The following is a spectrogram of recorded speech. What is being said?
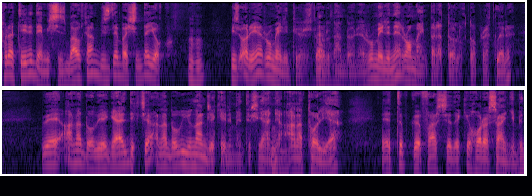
pratiğini demişiz. Balkan bizde başında yok. Biz oraya Rumeli diyoruz doğrudan doğruya. Rumeli ne? Roma İmparatorluk toprakları. Ve Anadolu'ya geldikçe Anadolu Yunanca kelimedir. Yani Anatolia E, tıpkı Farsçadaki Horasan gibi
